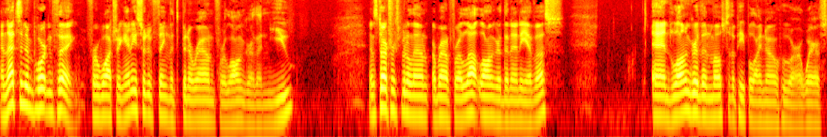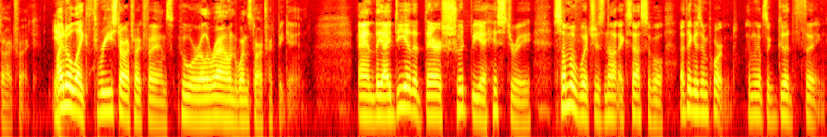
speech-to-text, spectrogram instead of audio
And that's an important thing for watching any sort of thing that's been around for longer than you. and Star Trek's been around, around for a lot longer than any of us, and longer than most of the people I know who are aware of Star Trek. Yeah. I know like three Star Trek fans who were around when Star Trek began. And the idea that there should be a history, some of which is not accessible, I think is important. I think that's a good thing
